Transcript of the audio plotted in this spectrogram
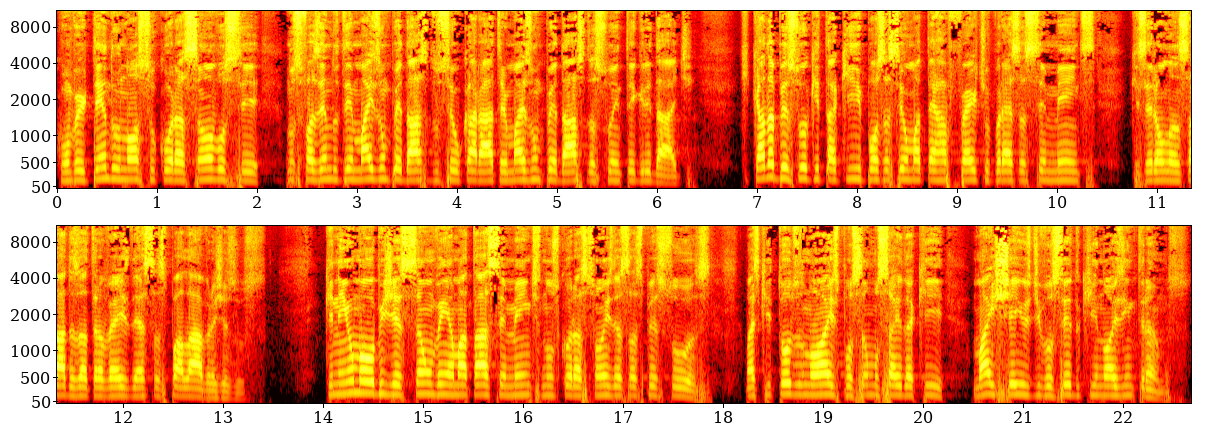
convertendo o nosso coração a você, nos fazendo ter mais um pedaço do seu caráter, mais um pedaço da sua integridade. Que cada pessoa que está aqui possa ser uma terra fértil para essas sementes que serão lançadas através dessas palavras, Jesus. Que nenhuma objeção venha matar a semente nos corações dessas pessoas, mas que todos nós possamos sair daqui mais cheios de você do que nós entramos.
